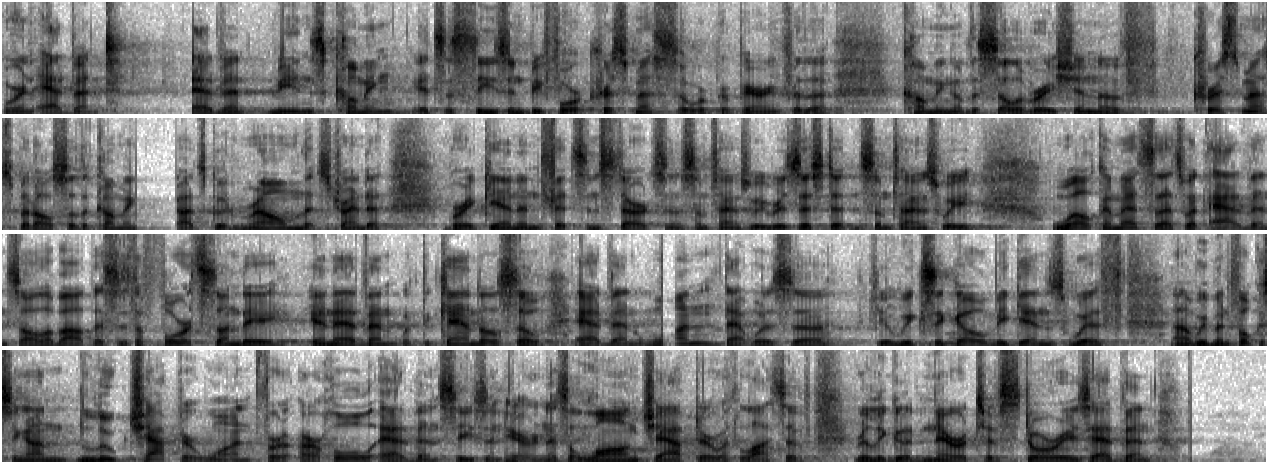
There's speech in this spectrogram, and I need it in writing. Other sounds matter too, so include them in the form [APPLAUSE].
We're in Advent. Advent means coming. It's a season before Christmas, so we're preparing for the coming of the celebration of Christmas, but also the coming of God's good realm that's trying to break in and fits and starts, and sometimes we resist it, and sometimes we welcome it. So that's what Advent's all about. This is the fourth Sunday in Advent with the candles. So Advent 1, that was. Uh, few weeks ago begins with uh, we've been focusing on Luke chapter 1 for our whole Advent season here. And it's a long chapter with lots of really good narrative stories. Advent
